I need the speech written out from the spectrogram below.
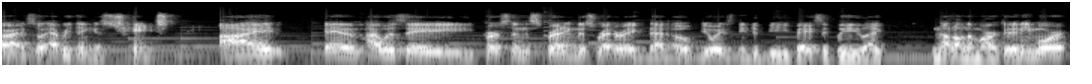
All right, so everything has changed. I am I was a person spreading this rhetoric that opioids need to be basically like not on the market anymore.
